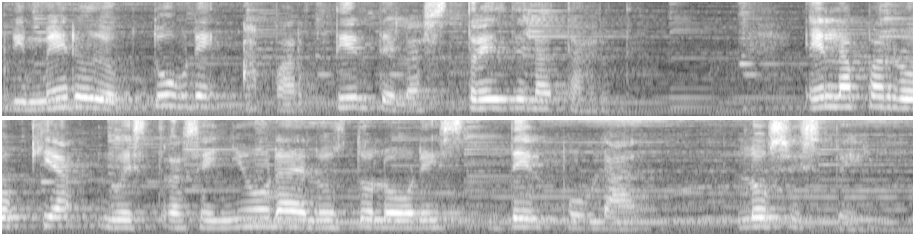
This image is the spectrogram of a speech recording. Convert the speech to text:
primero de octubre a partir de las 3 de la tarde en la parroquia Nuestra Señora de los Dolores del Poblado. Los espero.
